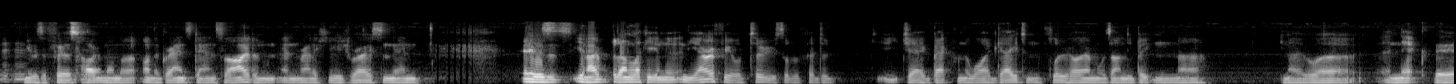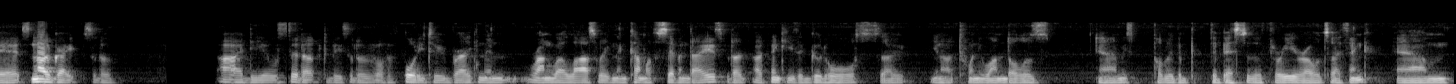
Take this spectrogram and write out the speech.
Mm-hmm. He was the first home on the on the grandstand side and, and ran a huge race, and then and it was you know but unlucky in the in the Arrowfield too. Sort of had to jag back from the wide gate and flew home. Was only beaten uh, you know uh, a neck there. It's not a great sort of ideal setup to be sort of off a 42 break and then run well last week and then come off seven days. But I, I think he's a good horse. So you know, at $21. Um, he's probably the, the best of the three year olds, I think. Um,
